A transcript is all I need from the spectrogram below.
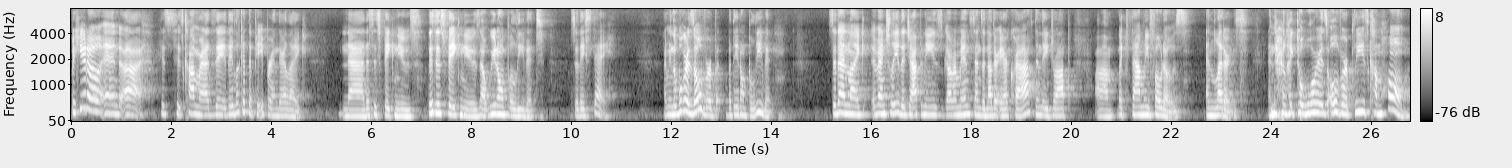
But Hiro and uh, his, his comrades, they, they look at the paper and they're like, nah, this is fake news. This is fake news. No, we don't believe it. So they stay. I mean, the war is over, but, but they don't believe it. So then, like, eventually the Japanese government sends another aircraft and they drop um, like family photos and letters and they're like, the war is over, please come home.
